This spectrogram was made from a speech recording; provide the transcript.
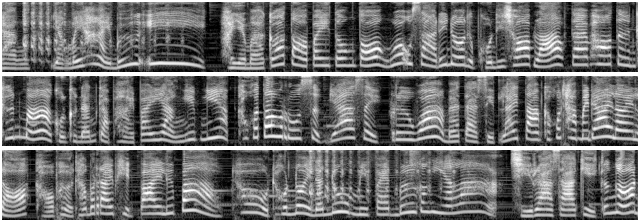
ยังยังไม่หายบื้ออีกฮายามะก็ต่อบไปตรงๆ ว่าอุตส่าห์ได้นอนกับคนที่ชอบแล้ว แต่พอตื่นขึ้นมาคนคนนั้นกลับหายไปอย่างเงียบๆเขาก็ต้องรู้สึกแย่สิ หรือว่าแม้แต่สิทธิ์ไล่ตามเขาก็ทำไม่ได้เลยเหรอ เขาเผลอทำอะไรผิดไปหรือเปล่าโธ่ทนหน่อยนะนุ่มมีแฟนบื้อก็เงี้ยล่ะชิราซากิก็งอน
